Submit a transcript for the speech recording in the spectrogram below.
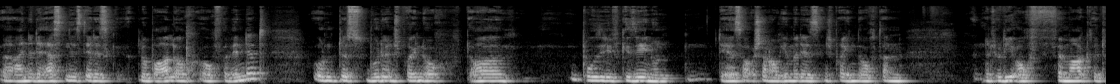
äh, einer der ersten ist, der das global auch, auch verwendet. Und das wurde entsprechend auch da positiv gesehen. Und der ist auch schon auch jemand, der es entsprechend auch dann natürlich auch vermarktet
